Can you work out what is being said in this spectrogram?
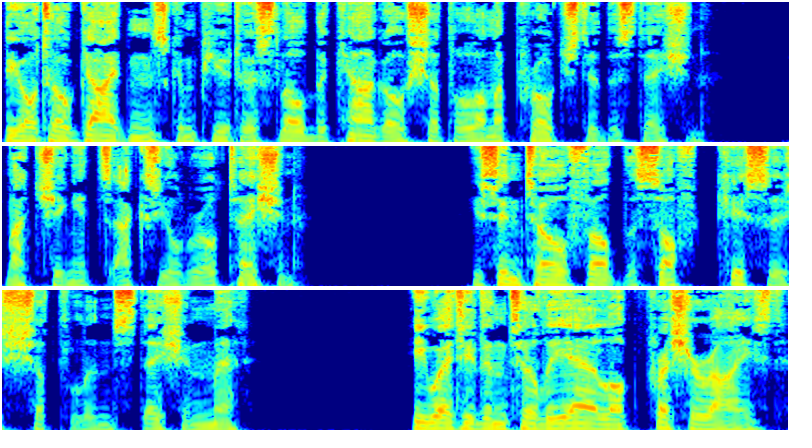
The auto-guidance computer slowed the cargo shuttle on approach to the station, matching its axial rotation. Jacinto felt the soft kiss as shuttle and station met. He waited until the airlock pressurized,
